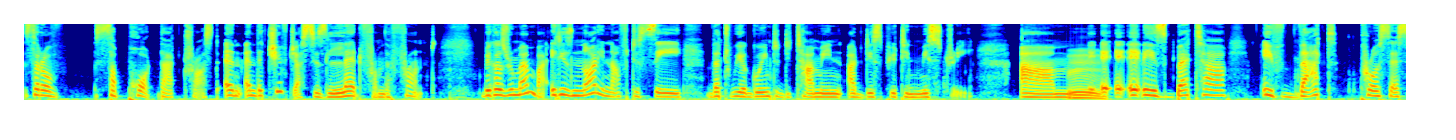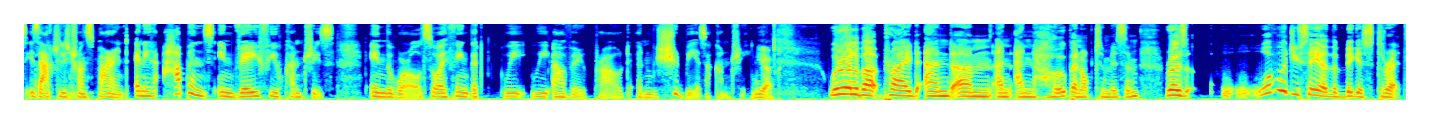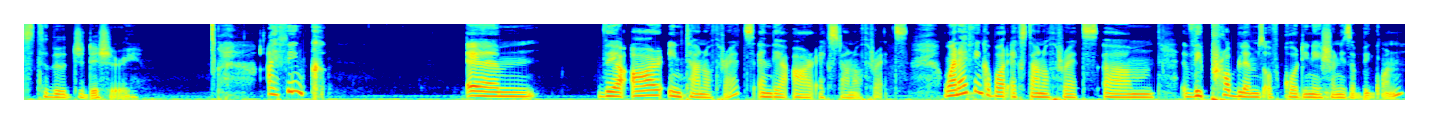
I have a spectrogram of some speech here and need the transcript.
sort of support that trust. And and the chief justice led from the front. Because remember it is not enough to say that we are going to determine a dispute in mystery. Um, it, it is better if that process is actually transparent. And it happens in very few countries in the world. So i think that we we are very proud and we should be as a country. Yeah. We're all about pride and um and, and hope and optimism. Rose, w- what would you say are the biggest threats to the judiciary? I think um, there are internal threats and there are external threats. When I think about external threats, um, the problems of coordination is a big one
